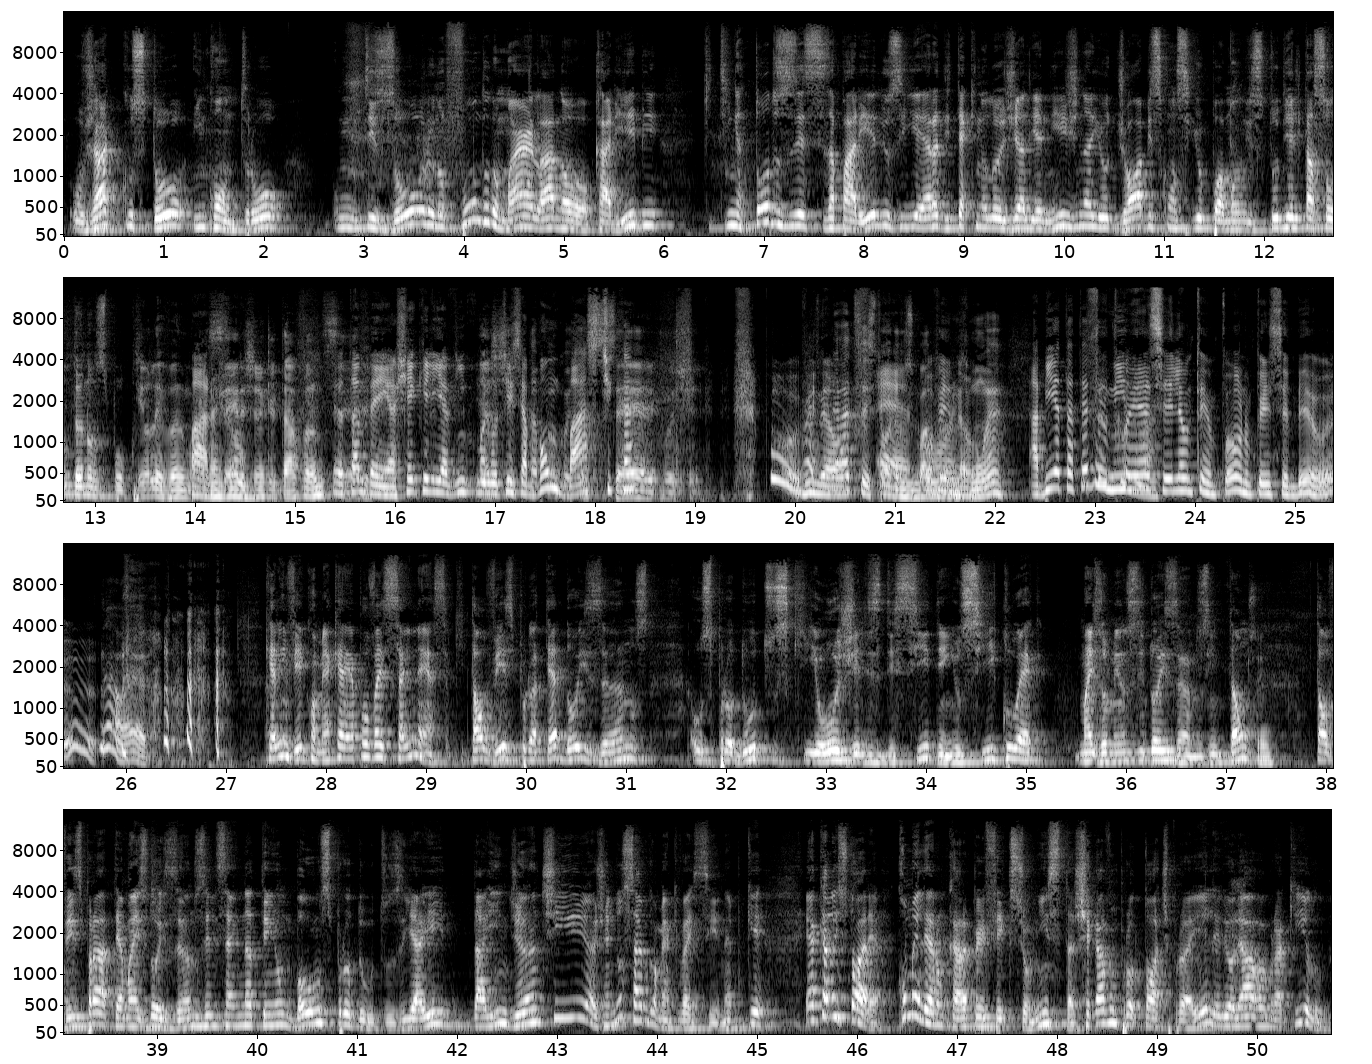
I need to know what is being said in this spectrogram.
O Jacques Cousteau encontrou um tesouro no fundo do mar lá no Caribe que tinha todos esses aparelhos e era de tecnologia alienígena e o Jobs conseguiu pôr a mão nisso tudo e ele está soltando aos poucos. Eu levando mais Para, sério, achando que ele tava falando Eu sério. também. Achei que ele ia vir com uma Eu notícia bombástica. Séria, poxa. Pô, É Vinão. verdade essa história É, dos quatro não, não. é? A Bia tá até Você dormindo. conhece ele há um tempão, não percebeu? Eu- Não, é. querem ver como é que a Apple vai sair nessa. Que talvez por até dois anos os produtos que hoje eles decidem, o ciclo é mais ou menos de dois anos. Então, Sim. talvez para até mais dois anos eles ainda tenham bons produtos. E aí, daí em diante, a gente não sabe como é que vai ser, né? Porque é aquela história. Como ele era um cara perfeccionista, chegava um protótipo a ele, ele olhava para aquilo.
